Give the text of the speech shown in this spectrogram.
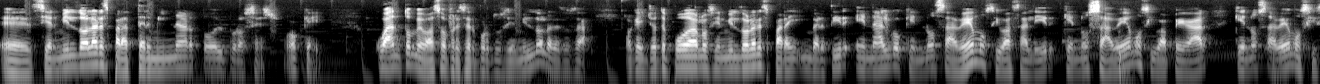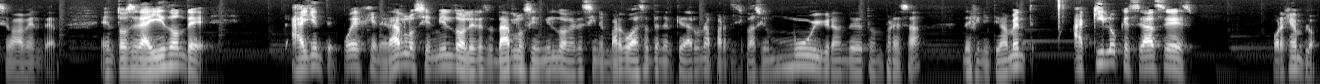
100 eh, mil dólares para terminar todo el proceso, ok, ¿cuánto me vas a ofrecer por tus 100 mil dólares? O sea, ok, yo te puedo dar los 100 mil dólares para invertir en algo que no sabemos si va a salir, que no sabemos si va a pegar, que no sabemos si se va a vender. Entonces ahí es donde alguien te puede generar los 100 mil dólares, dar los 100 mil dólares, sin embargo vas a tener que dar una participación muy grande de tu empresa, definitivamente. Aquí lo que se hace es, por ejemplo,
